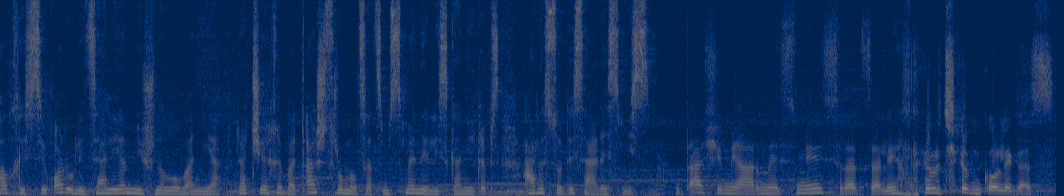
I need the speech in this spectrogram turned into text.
ხალხის სიყვარული ძალიან მნიშვნელოვანია, რაც შეეხება ტაშს, რომელსაც მსმენელისგან იღებს, არასოდეს არ ესმის. ტაში მე არ მესმის, რაც ძალიან ბევრ ჩემ კოლეგას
